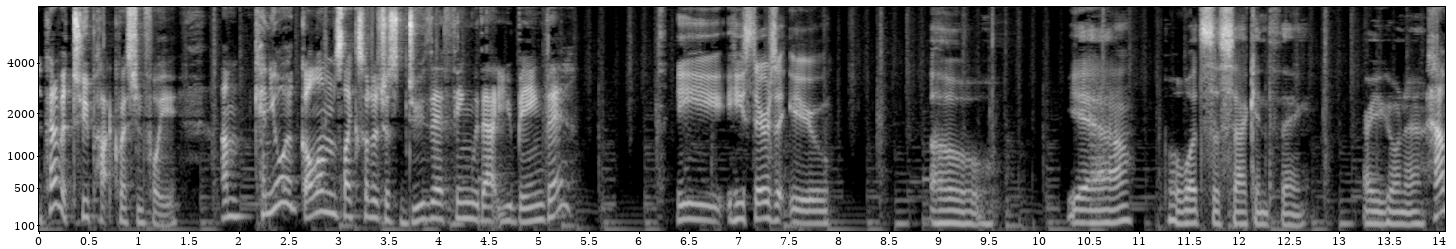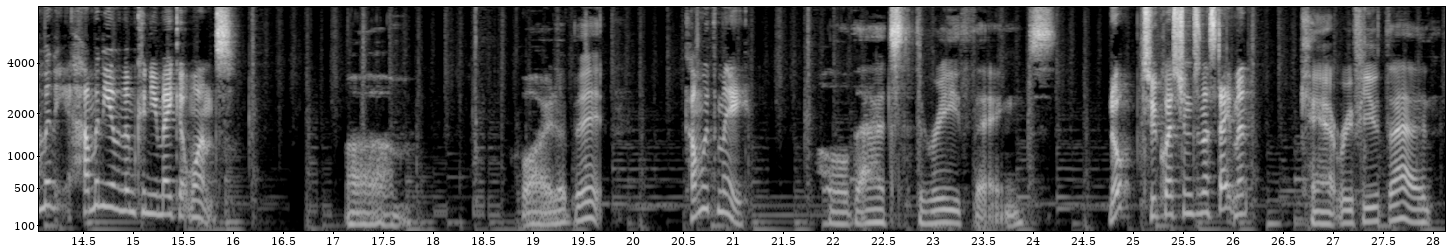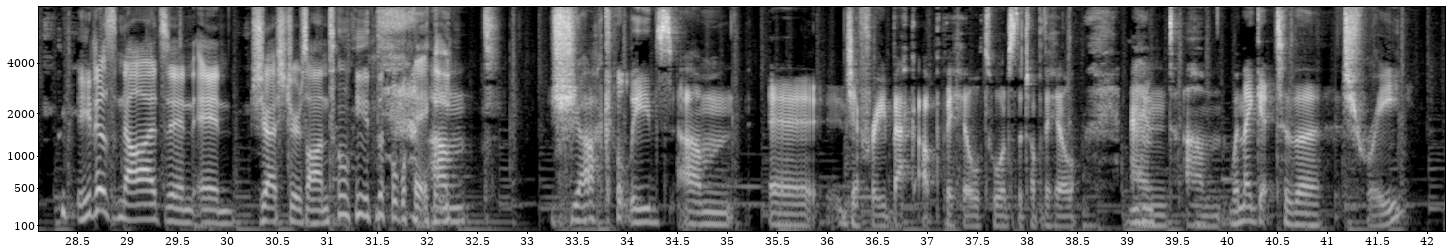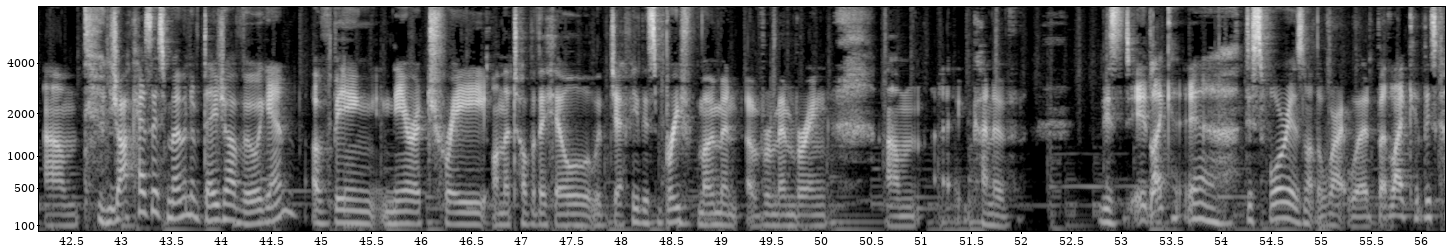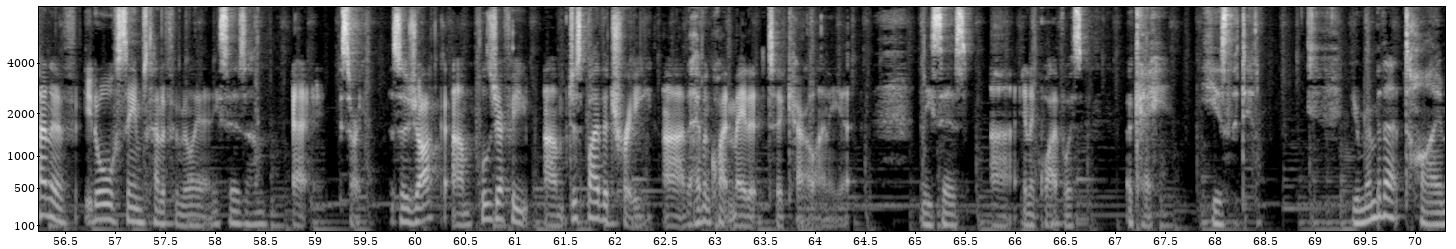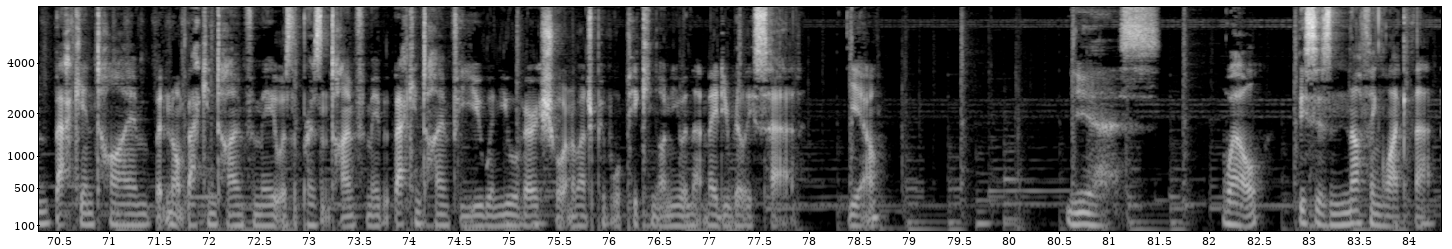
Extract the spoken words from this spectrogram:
a kind of a two-part question for you. Um, can your golems like sort of just do their thing without you being there? He he stares at you. Oh, yeah. But what's the second thing? Are you gonna How many how many of them can you make at once? um quite a bit? Come with me. Oh, that's three things. Nope, two questions and a statement. Can't refute that. he just nods and and gestures on to lead the way. Um, Jacques leads um, uh, Jeffrey back up the hill towards the top of the hill, and um, when they get to the tree, um, Jacques has this moment of deja vu again of being near a tree on the top of the hill with Jeffy. This brief moment of remembering, um, kind of. This it like uh, dysphoria is not the right word, but like this kind of it all seems kind of familiar. And he says, um, uh, sorry. So Jacques um, pulls Jeffrey um, just by the tree. Uh, they haven't quite made it to Carolina yet, and he says uh, in a quiet voice, "Okay, here's the deal. You remember that time back in time, but not back in time for me. It was the present time for me, but back in time for you when you were very short and a bunch of people were picking on you, and that made you really sad. Yeah." yes. Well, this is nothing like that.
